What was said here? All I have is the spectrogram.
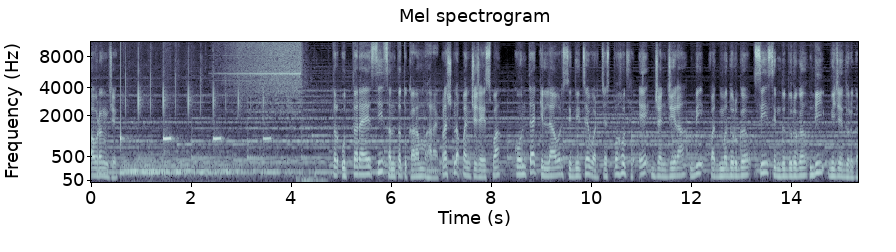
औरंगजेब. तर उत्तर आहे सी संत तुकाराम महाराज. प्रश्न पंचेचाळीसवा कोणत्या किल्ल्यावर सिद्धीचे वर्चस्व होते? A Janjira B Padmadurg C Sindhudurg D Vijaydurg.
